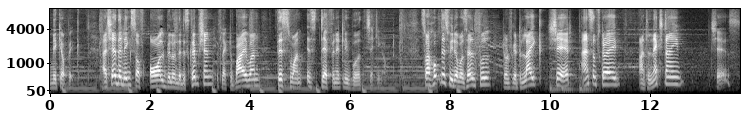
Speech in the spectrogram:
make your pick. I'll share the links of all below in the description. If you'd like to buy one, this one is definitely worth checking out. So I hope this video was helpful. Don't forget to like, share and subscribe. Until next time, cheers.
